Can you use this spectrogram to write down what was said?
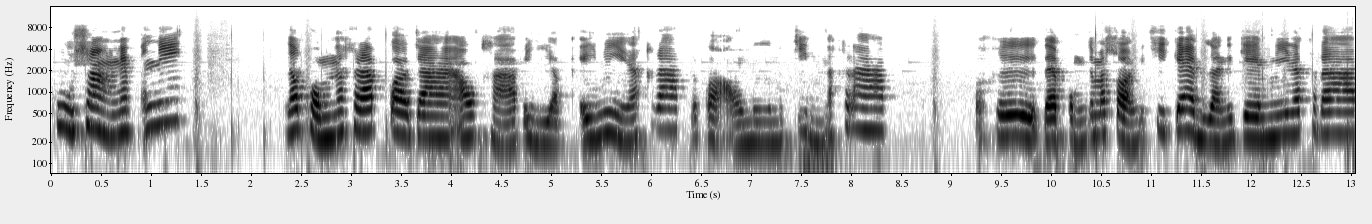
ผู้ช่างแมปอันนี้ แล้วผมนะครับก็จะเอาขาไปเหยียบไอ้นี่นะครับ แล้วก็เอามือมาจิ้มนะครับ ก็คือแต่ผมจะมาสอนวิธีแก้เบื่อในเกมนี้นะครับ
